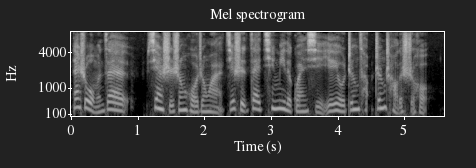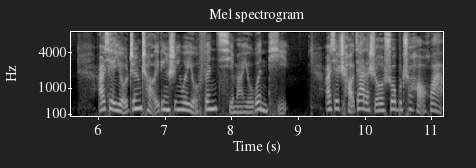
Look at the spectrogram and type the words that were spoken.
但是我们在现实生活中啊，即使再亲密的关系，也有争吵争吵的时候，而且有争吵一定是因为有分歧嘛，有问题，而且吵架的时候说不出好话，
